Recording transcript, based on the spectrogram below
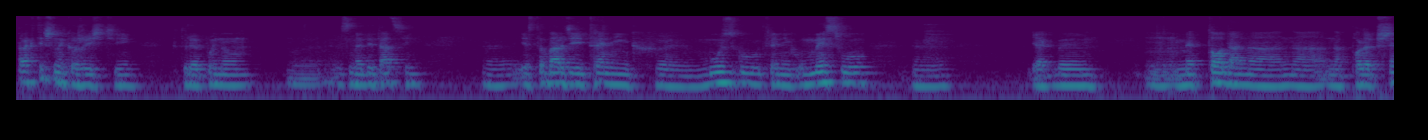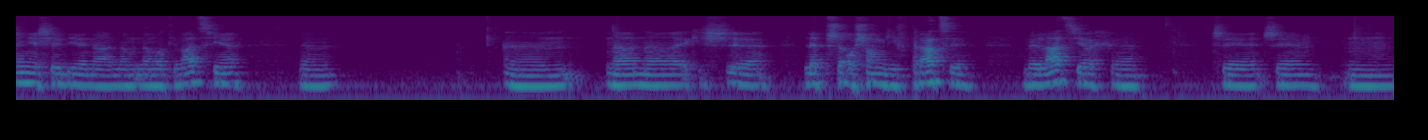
praktyczne korzyści, które płyną z medytacji. Jest to bardziej trening mózgu, trening umysłu, jakby mm, metoda na, na, na polepszenie siebie, na, na, na motywację na, na jakieś e, lepsze osiągi w pracy, w relacjach, e, czy, czy mm,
